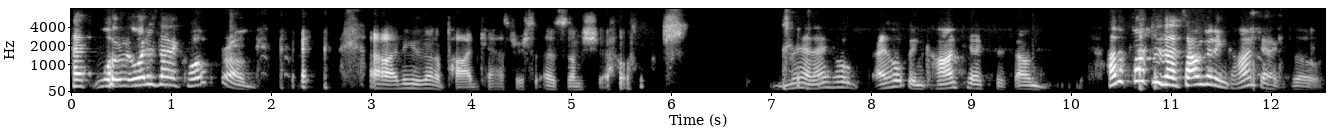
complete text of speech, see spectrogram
That's, what, what is that a quote from? Oh, I think he's on a podcast or uh, some show. Man, I hope I hope in context it sounds. How the fuck does that sound good in context though?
